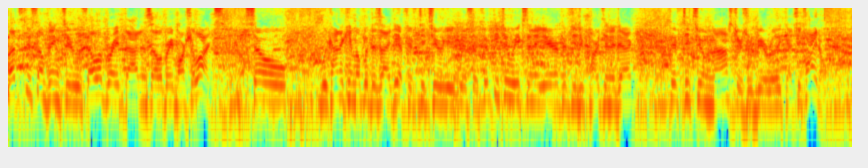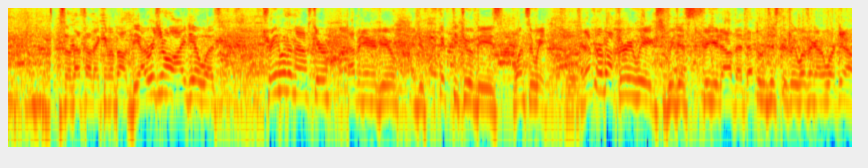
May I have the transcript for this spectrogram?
Let's do something to celebrate that and celebrate martial arts. So we kind of came up with this idea: 52, you- so 52 weeks in a year, 52 cards in a deck, 52 Masters would be a really catchy title. So that's how that came about. The original idea was train with a master, have an interview, and do 52 of these once a week. And after about three weeks, we just figured out that that logistically wasn't going to work. You know,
